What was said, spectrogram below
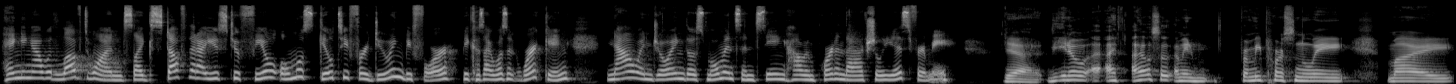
hanging out with loved ones, like stuff that I used to feel almost guilty for doing before because I wasn't working. Now enjoying those moments and seeing how important that actually is for me. Yeah. You know, I I also I mean, for me personally, my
